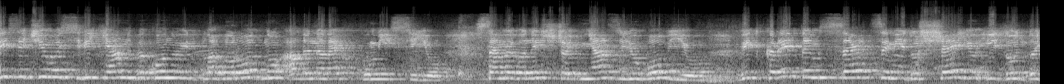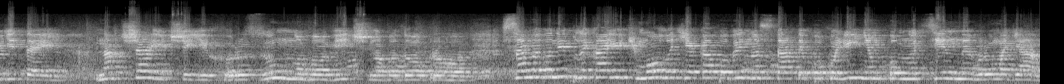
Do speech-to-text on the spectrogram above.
Тисячі освітян виконують благородну, але нелегку місію. Саме вони щодня з любов'ю, відкритим серцем і душею йдуть до дітей, навчаючи їх розумного, вічного, доброго. Саме вони плекають молодь, яка повинна стати поколінням повноцінних громадян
